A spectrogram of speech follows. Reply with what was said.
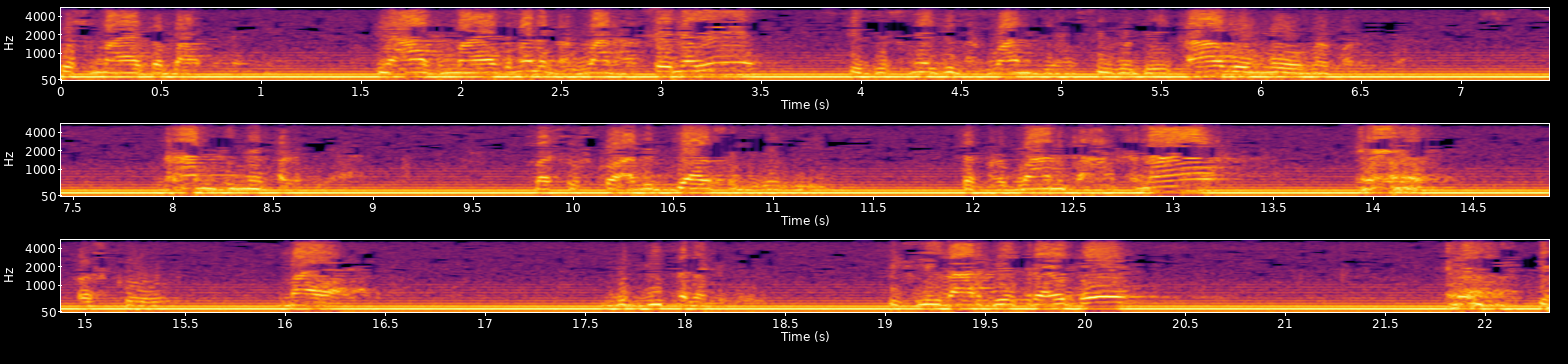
उस माया का बात नहीं यहाँ माया के माने भगवान हंसे नहीं, कि जिसने की भगवान की हँसी को देखा, वो मोह में पड़ गया। भ्रांति में पड़ गया। बस उसको अविद्या से दी तो भगवान का हंसना, उसको माया। बुद्धि पलट गई। पिछली बार देख रहे थे कि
